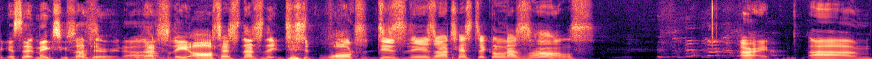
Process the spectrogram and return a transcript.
I guess that makes you southern. Um, that's the artist. That's the Dis- Walt Disney's artistic license. all right. Um,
